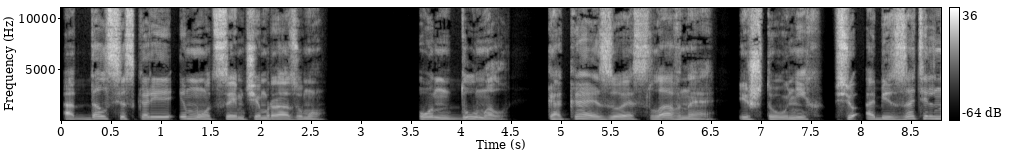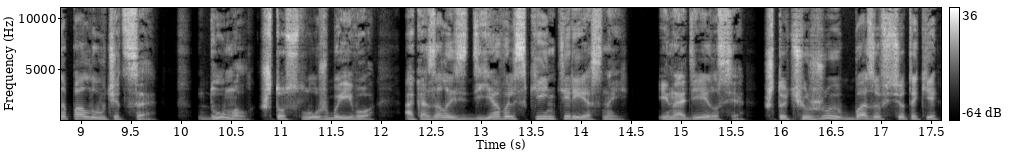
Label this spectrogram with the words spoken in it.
отдался скорее эмоциям, чем разуму. Он думал, какая Зоя славная и что у них все обязательно получится. Думал, что служба его оказалась дьявольски интересной и надеялся, что чужую базу все-таки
